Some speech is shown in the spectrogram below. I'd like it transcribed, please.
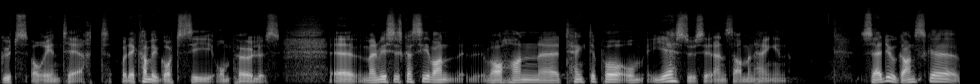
gudsorientert. Og det kan vi godt si om Paulus. Eh, Men hvis vi skal si hva han, hva han eh, tenkte på om Jesus i den sammenhengen, så er det jo ganske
